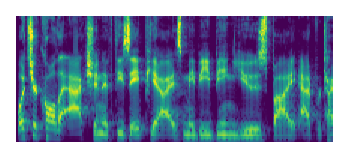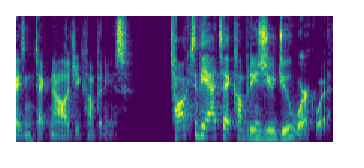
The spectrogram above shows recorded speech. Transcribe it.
What's your call to action if these APIs may be being used by advertising technology companies? Talk to the ad tech companies you do work with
